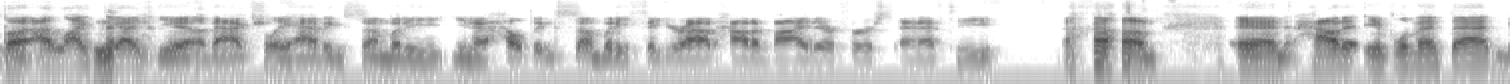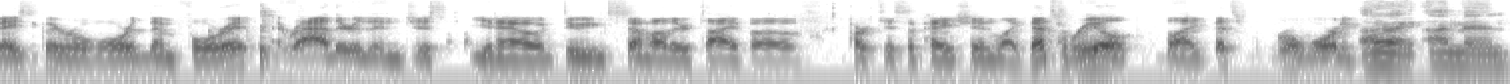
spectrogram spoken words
But I like the idea of actually having somebody, you know, helping somebody figure out how to buy their first NFT um, and how to implement that and basically reward them for it rather than just, you know, doing some other type of participation. Like that's real, like that's rewarding. All right, I'm in.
